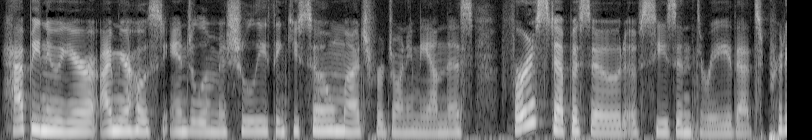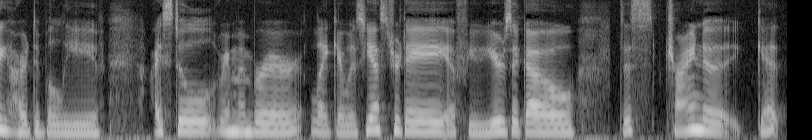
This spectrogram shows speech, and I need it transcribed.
Happy New Year. I'm your host, Angela Mishuli. Thank you so much for joining me on this first episode of season three. That's pretty hard to believe. I still remember like it was yesterday, a few years ago, just trying to get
